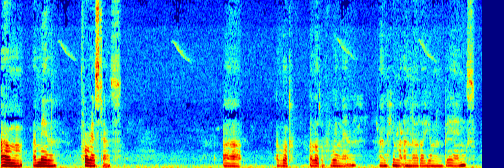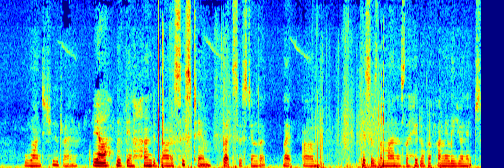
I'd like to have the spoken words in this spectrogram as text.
um, I mean, for instance, uh, a lot, a lot of women and human and other human beings want children Yeah. we've been handed down a system, that system that like um, places the man as the head of the family unit,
